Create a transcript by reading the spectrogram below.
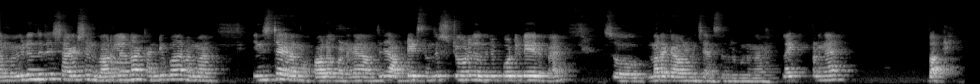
நம்ம வீடு வந்துட்டு சஜஷன் வரலன்னா கண்டிப்பா நம்ம இன்ஸ்டாகிராம் ஃபாலோ பண்ணுங்க. வந்துட்டு அப்டேட்ஸ் வந்து ஸ்டோரியில் வந்துட்டு போட்டுட்டே இருப்பேன். ஸோ மறக்காம நம்ம சேனல் பண்ணுங்க. லைக் பண்ணுங்க. பாய்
